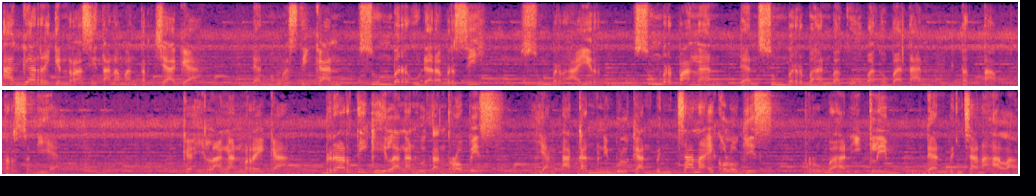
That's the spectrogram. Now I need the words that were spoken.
agar regenerasi tanaman terjaga dan memastikan sumber udara bersih, sumber air, sumber pangan, dan sumber bahan baku obat-obatan tetap tersedia. Kehilangan mereka berarti kehilangan hutan tropis yang akan menimbulkan bencana ekologis, perubahan iklim, dan bencana alam.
